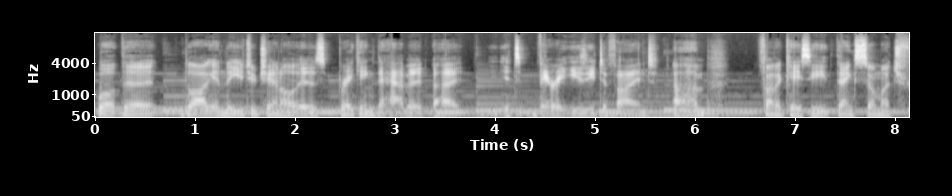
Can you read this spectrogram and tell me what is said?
Well, the blog and the YouTube channel is Breaking the Habit. Uh, it's very easy to find. Um, Father Casey, thanks so much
